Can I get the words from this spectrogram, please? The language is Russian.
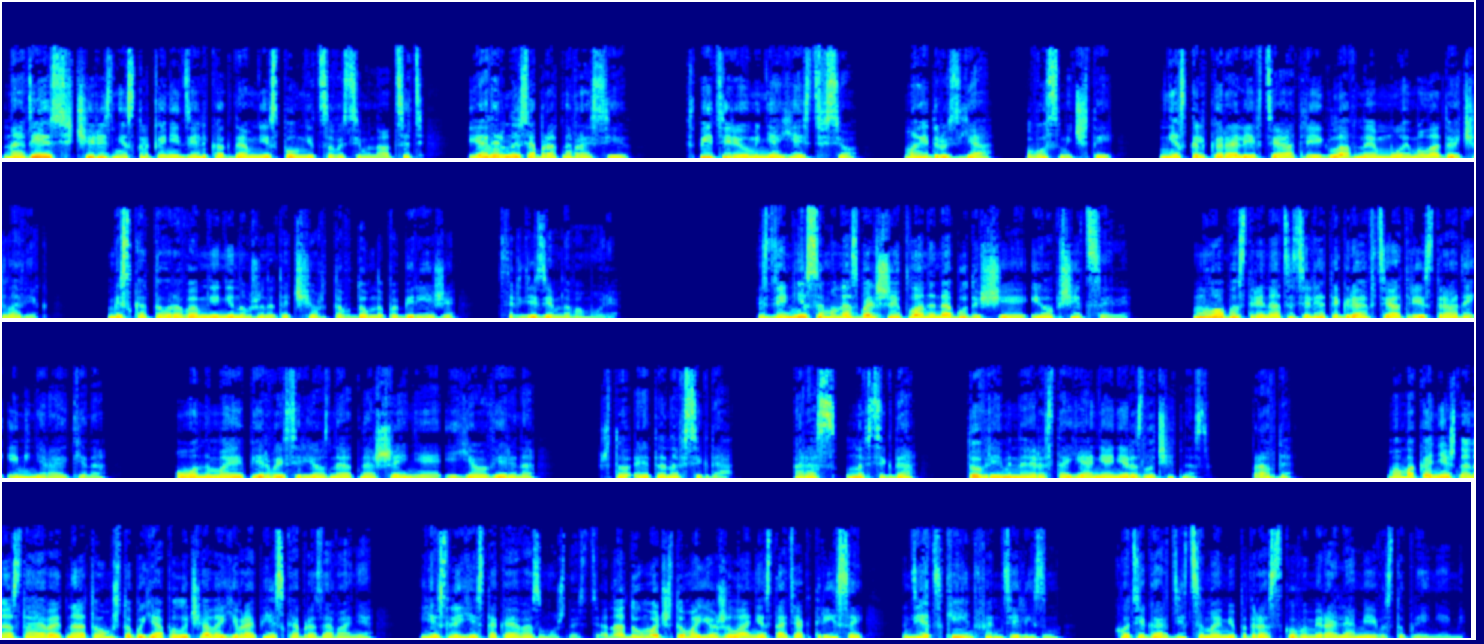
Надеюсь, через несколько недель, когда мне исполнится 18, я вернусь обратно в Россию. В Питере у меня есть все: Мои друзья, вуз мечты, несколько ролей в театре и, главное, мой молодой человек, без которого мне не нужен этот чертов дом на побережье Средиземного моря. С Денисом у нас большие планы на будущее и общие цели. Мы оба с 13 лет играем в театре эстрады имени Райкина. Он — мои первые серьезные отношения, и я уверена, что это навсегда. А раз навсегда, то временное расстояние не разлучит нас, правда? Мама, конечно, настаивает на том, чтобы я получала европейское образование, если есть такая возможность. Она думает, что мое желание стать актрисой — детский инфантилизм, хоть и гордится моими подростковыми ролями и выступлениями.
